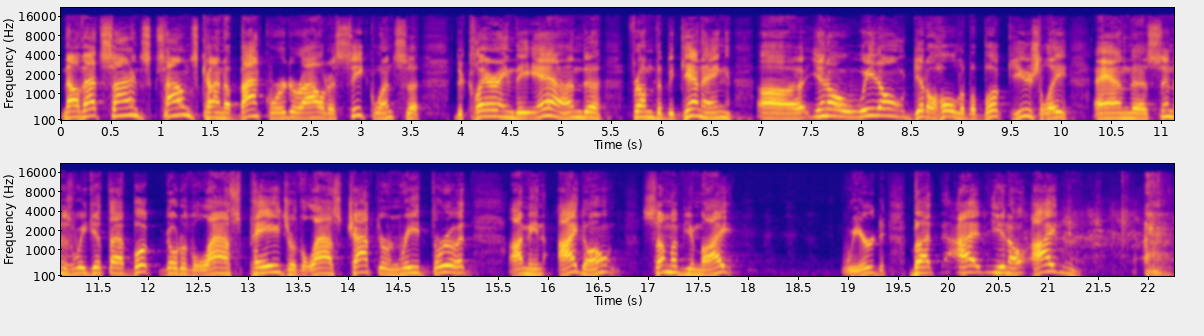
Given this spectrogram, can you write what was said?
Now, that sounds, sounds kind of backward or out of sequence, uh, declaring the end uh, from the beginning. Uh, you know, we don't get a hold of a book usually, and as soon as we get that book, go to the last page or the last chapter and read through it. I mean, I don't. Some of you might. Weird. But I, you know, I.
